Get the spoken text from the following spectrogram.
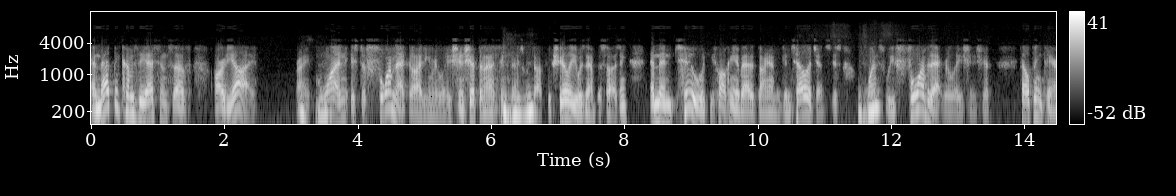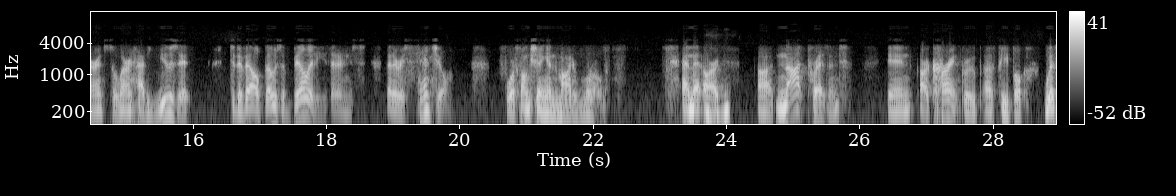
And that becomes the essence of RDI, right? Mm-hmm. One is to form that guiding relationship, and I think that's what mm-hmm. Dr. Sheely was emphasizing. And then two, what you're talking about is dynamic intelligence, is mm-hmm. once we form that relationship, helping parents to learn how to use it to develop those abilities that are, that are essential for functioning in the modern world and that are mm-hmm. uh, not present in our current group of people with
